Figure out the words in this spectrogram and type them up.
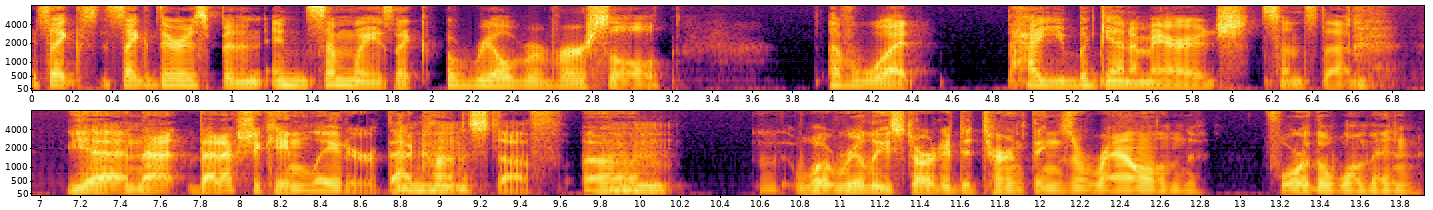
it's like it's like there's been in some ways like a real reversal of what how you begin a marriage since then Yeah, and that that actually came later. That Mhm. kind of stuff. Um, What really started to turn things around for the woman,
